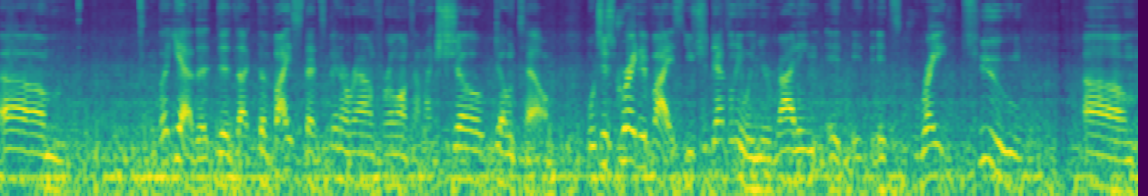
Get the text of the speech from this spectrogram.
um, but yeah, the, the like the advice that's been around for a long time, like show, don't tell, which is great advice. You should definitely, when you're writing, it, it it's great to um,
